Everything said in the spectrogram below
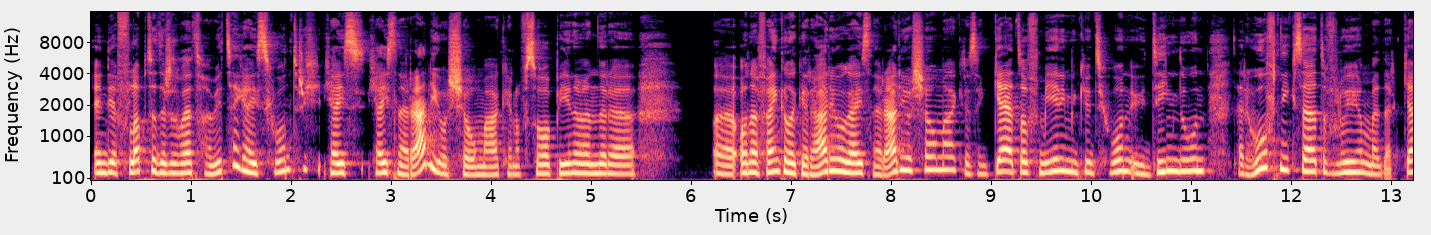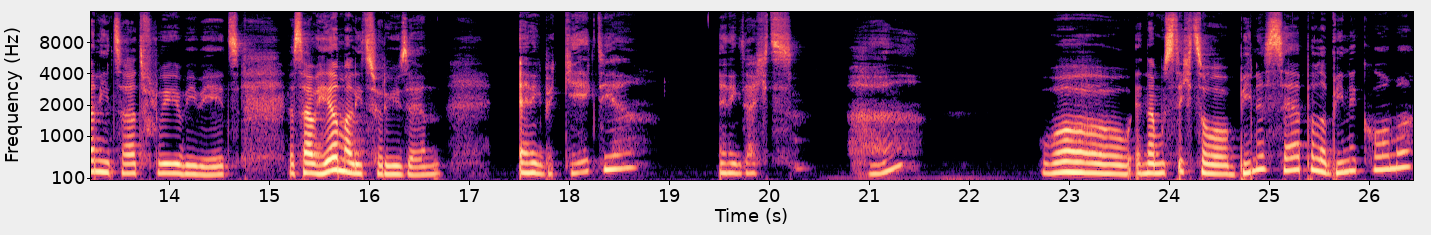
En die flapte er zo uit van, weet je, ga eens gewoon terug, ga eens, ga eens een radioshow maken of zo op een of andere uh, onafhankelijke radio, ga eens een radioshow maken. Dat is een kei of medium, je kunt gewoon je ding doen. Daar hoeft niks uit te vloeien, maar daar kan iets uitvloeien, wie weet. Dat zou helemaal iets voor u zijn. En ik bekeek die en ik dacht, huh? Wow. En dat moest echt zo binnencijpelen, binnenkomen.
